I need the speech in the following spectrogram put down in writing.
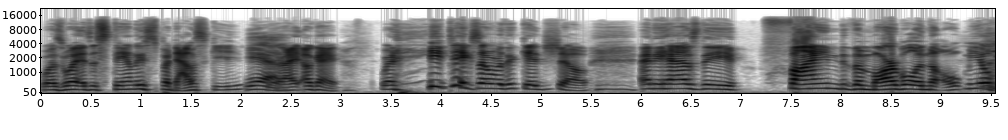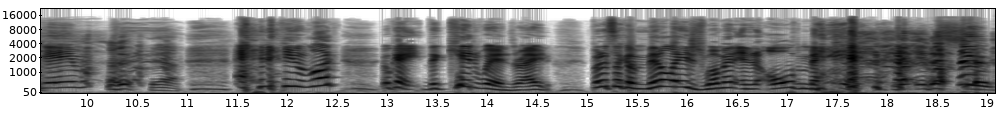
was what is it Stanley Spadowski? Yeah. Right? Okay. When he takes over the kids show and he has the find the marble in the oatmeal game. yeah. And if you look, okay, the kid wins, right? But it's like a middle-aged woman and an old man In a suit.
